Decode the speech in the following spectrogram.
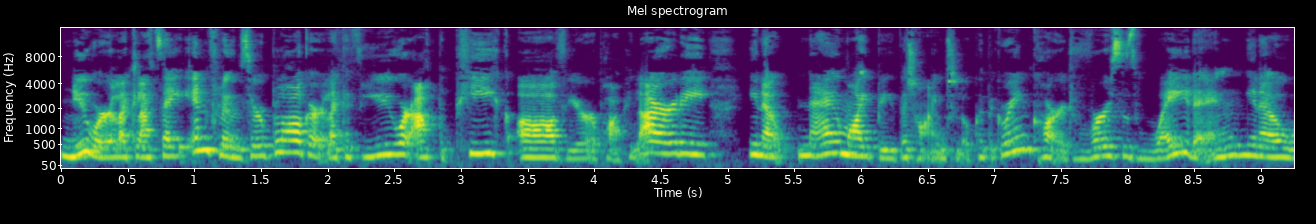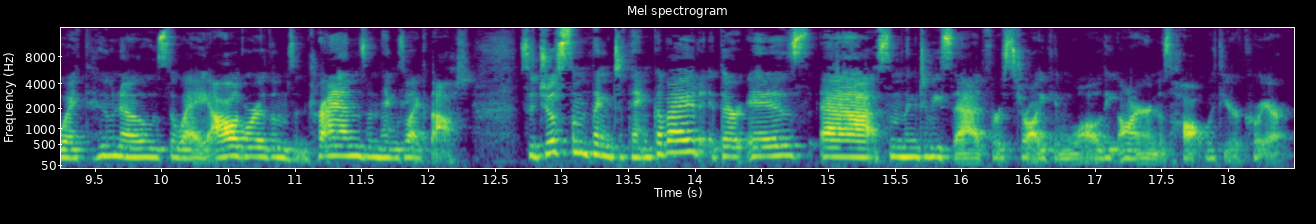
newer, like let's say influencer, blogger, like if you were at the peak of your popularity, you know, now might be the time to look at the green card versus waiting, you know, with who knows the way algorithms and trends and things like that. So just something to think about. There is uh, something to be said for striking while the iron is hot with your career.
